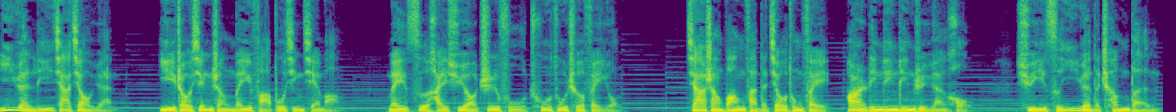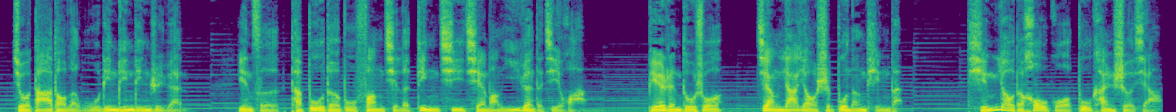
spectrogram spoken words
医院离家较远，一朝先生没法步行前往，每次还需要支付出租车费用，加上往返的交通费二零零零日元后，去一次医院的成本就达到了五零零零日元，因此他不得不放弃了定期前往医院的计划。别人都说降压药是不能停的，停药的后果不堪设想，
